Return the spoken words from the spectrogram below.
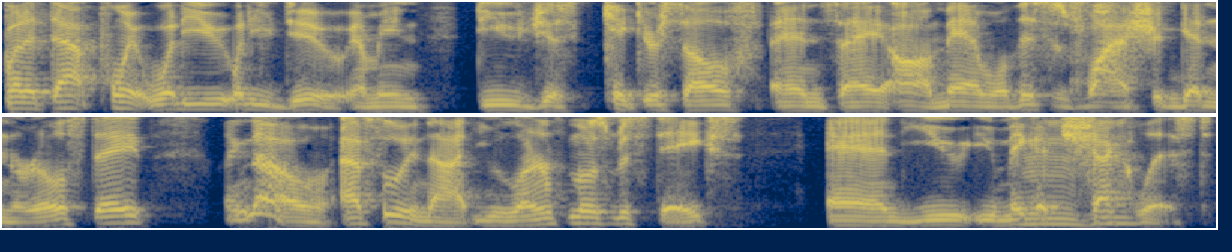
But at that point, what do you, what do you do? I mean, do you just kick yourself and say, oh man, well, this is why I shouldn't get into real estate? Like, no, absolutely not. You learn from those mistakes and you, you make mm-hmm. a checklist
